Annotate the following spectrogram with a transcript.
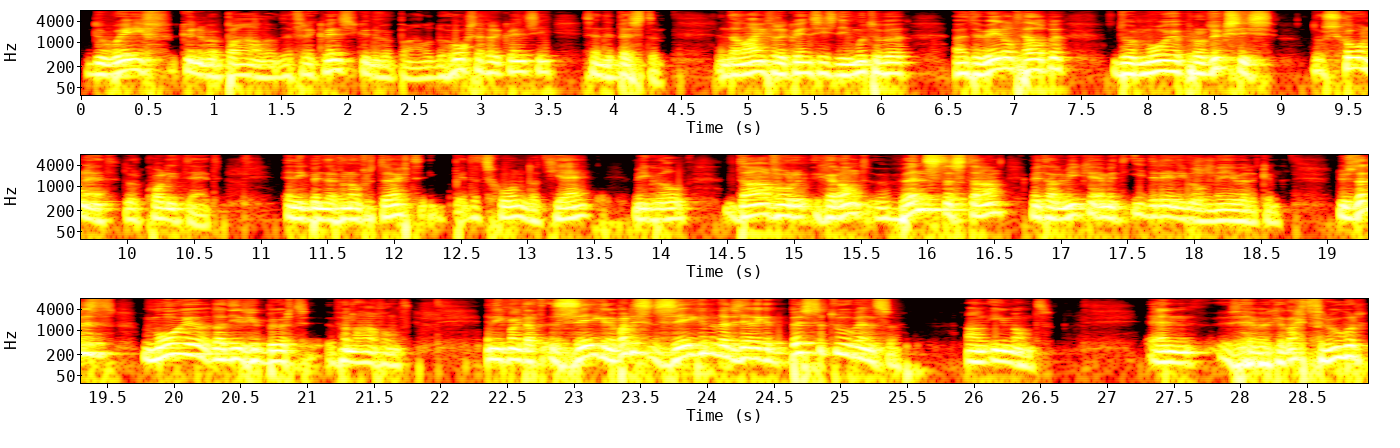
de wave kunnen bepalen, de frequentie kunnen bepalen. De hoogste frequentie zijn de beste. En de lage frequenties die moeten we uit de wereld helpen door mooie producties, door schoonheid, door kwaliteit. En ik ben ervan overtuigd, ik weet het gewoon, dat jij, Miguel, daarvoor garant wenst te staan met Armieke en met iedereen die wil meewerken. Dus dat is het mooie dat hier gebeurt vanavond. En ik mag dat zegenen. Wat is zegenen? Dat is eigenlijk het beste toewensen aan iemand. En ze hebben gedacht vroeger,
